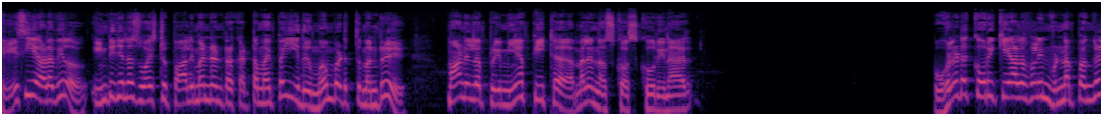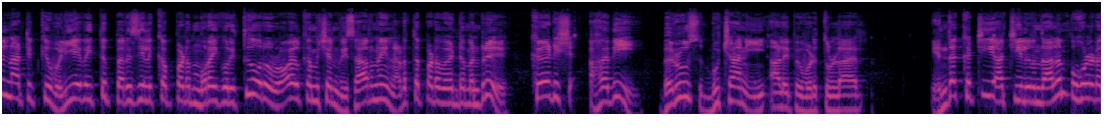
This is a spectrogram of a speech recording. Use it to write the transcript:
தேசிய அளவில் இண்டிஜினஸ் வாய்ஸ் டு பார்லிமெண்ட் என்ற கட்டமைப்பை இது மேம்படுத்தும் என்று மாநில பிரீமியர் பீட்டர் மெலனஸ்கோஸ் கூறினார். புகலிட கோரிக்கையாளர்களின் விண்ணப்பங்கள் நாட்டிற்கு வெளியே வைத்து பரிசீலிக்கப்படும் முறை குறித்து ஒரு ராயல் கமிஷன் விசாரணை நடத்தப்பட வேண்டும் என்று கேடிஷ் அகதி பெரூஸ் புச்சானி அழைப்பு விடுத்துள்ளார். எந்த கட்சி ஆட்சியில் இருந்தாலும் புகலிட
